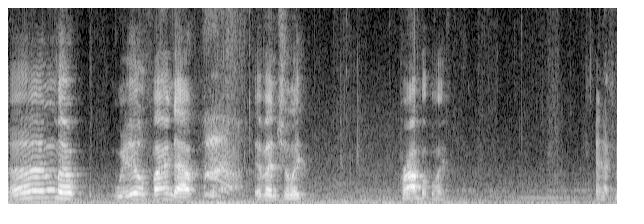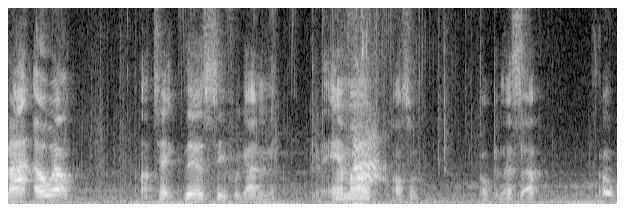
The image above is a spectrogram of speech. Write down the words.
I don't know. We'll find out. Eventually. Probably. And if not, oh well. I'll take this, see if we got any good ammo. Also, open this up. Oh.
